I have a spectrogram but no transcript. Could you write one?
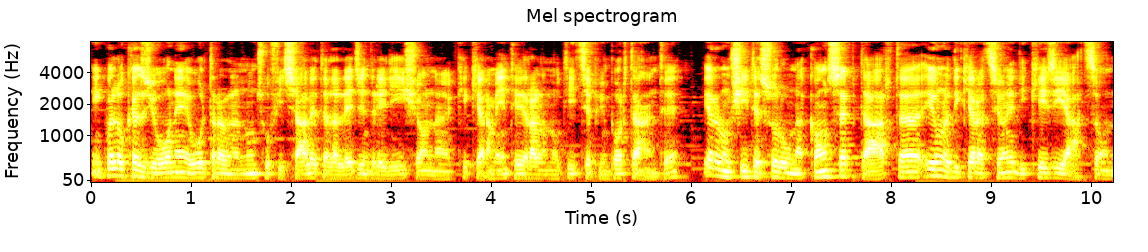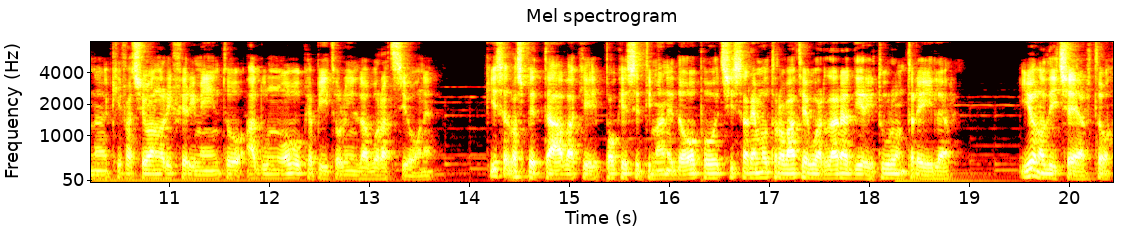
in quell'occasione, oltre all'annuncio ufficiale della Legendary Edition, che chiaramente era la notizia più importante, erano uscite solo una concept art e una dichiarazione di Casey Hudson che facevano riferimento ad un nuovo capitolo in lavorazione. Chi se lo aspettava che poche settimane dopo ci saremmo trovati a guardare addirittura un trailer? Io no di certo,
